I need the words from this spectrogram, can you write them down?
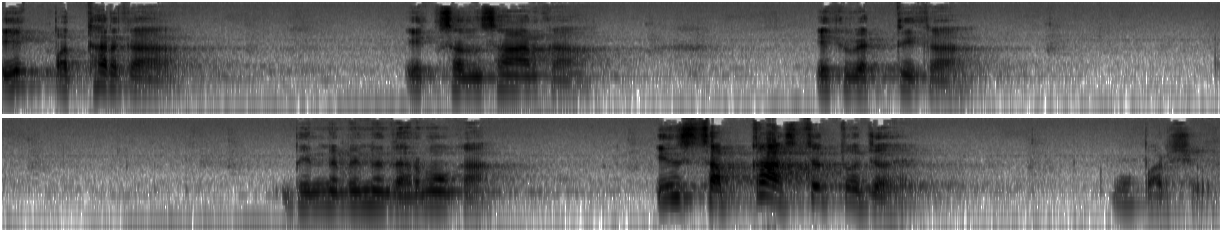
एक पत्थर का, एक संसार का, एक व्यक्ति का भिन्न भिन्न धर्मों का, इन सबका अस्तित्व जो है, वो परशु है।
